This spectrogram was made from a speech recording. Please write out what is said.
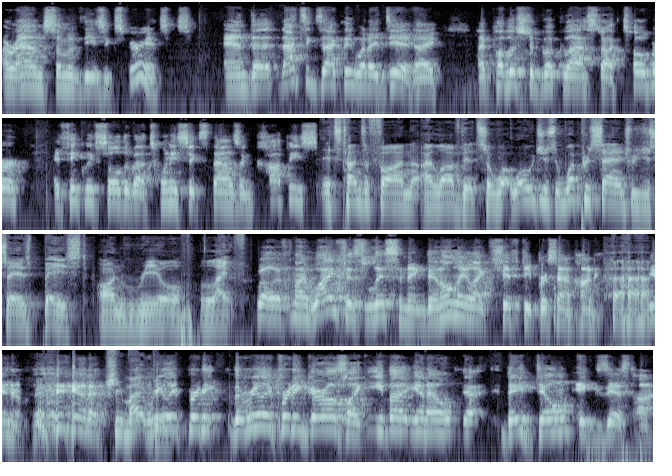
around some of these experiences. And uh, that's exactly what I did. I, I published a book last October I think we've sold about 26,000 copies. It's tons of fun. I loved it. So what, what would you say, what percentage would you say is based on real life? Well, if my wife is listening, then only like 50% honey. you, know, you know, she might the be. really pretty the really pretty girls like Eva, you know, they don't exist, hon.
